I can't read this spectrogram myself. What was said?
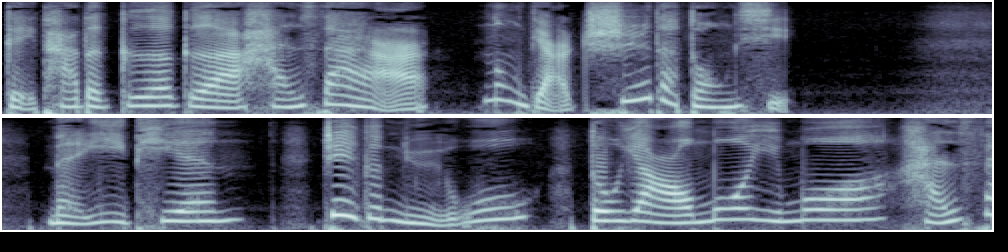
给他的哥哥韩塞尔弄点吃的东西。每一天，这个女巫都要摸一摸韩塞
